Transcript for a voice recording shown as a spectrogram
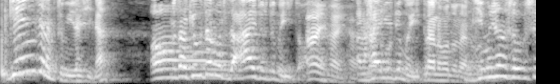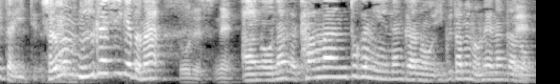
ら、芸人じゃなくてもいいらしいな。あーまた極端なことでアイドルでもいいと。はいはいはいあの、俳優でもいいと。なるほどなるほど事務所に所属してたらいいって。それも難しいけどな。そうですね。あの、なんか観覧とかになんかあの、行くためのね、なんかあの、え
